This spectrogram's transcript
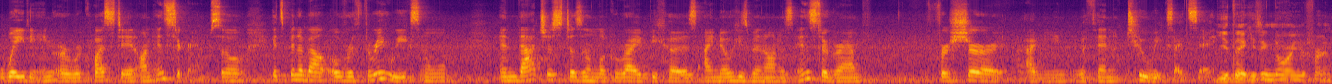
waiting or requested on Instagram. So it's been about over three weeks, and and that just doesn't look right because I know he's been on his Instagram for sure. I mean, within two weeks, I'd say. You think he's ignoring your friend?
